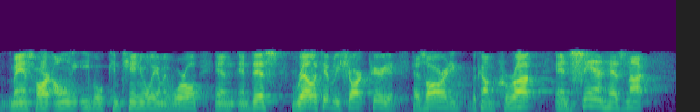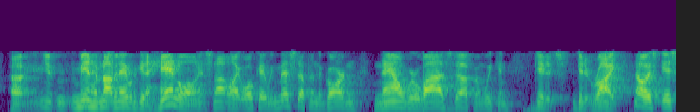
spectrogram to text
man's heart, only evil continually. I mean, the world in, in this relatively short period has already become corrupt, and sin has not uh, men have not been able to get a handle on it. It's not like, well, okay, we messed up in the garden. Now we're wised up and we can get it get it right. No, it's it's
